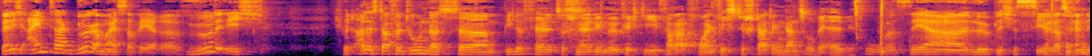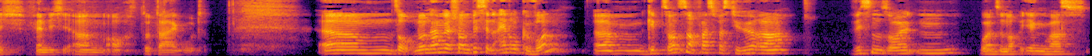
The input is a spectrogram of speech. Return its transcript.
Wenn ich einen Tag Bürgermeister wäre, würde ich. Ich würde alles dafür tun, dass äh, Bielefeld so schnell wie möglich die fahrradfreundlichste Stadt in ganz OBL wird. Oh, sehr löbliches Ziel. Das fände ich, fände ich ähm, auch total gut. Ähm, so, nun haben wir schon ein bisschen Eindruck gewonnen. Ähm, Gibt sonst noch was, was die Hörer wissen sollten? Wollen sie noch irgendwas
